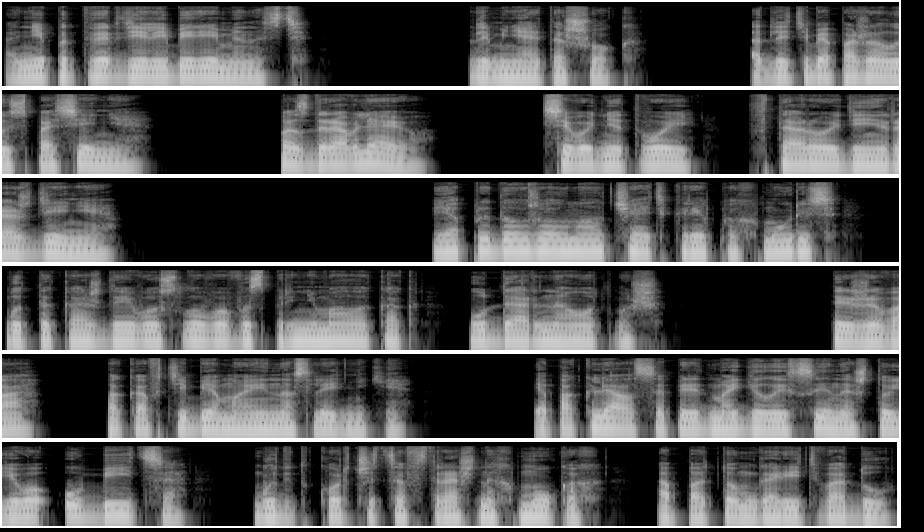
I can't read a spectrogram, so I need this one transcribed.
Они подтвердили беременность. Для меня это шок. А для тебя, пожалуй, спасение. Поздравляю. Сегодня твой второй день рождения. Я продолжал молчать, крепко хмурясь, будто каждое его слово воспринимала как удар на отмышь. Ты жива, пока в тебе мои наследники. Я поклялся перед могилой сына, что его убийца будет корчиться в страшных муках, а потом гореть в аду.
